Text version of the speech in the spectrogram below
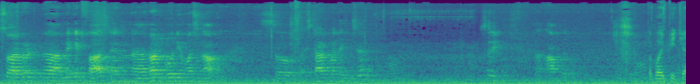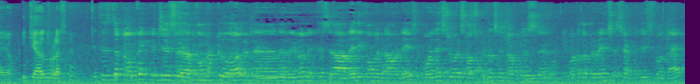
so I would uh, make it fast and uh, not bore you much now. So I start my lecture. Sorry, uh, after. It is the topic which is uh, common to all uh, and everyone. It is uh, very common nowadays. Violence towards hospitals and doctors and what are the prevention strategies for that?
